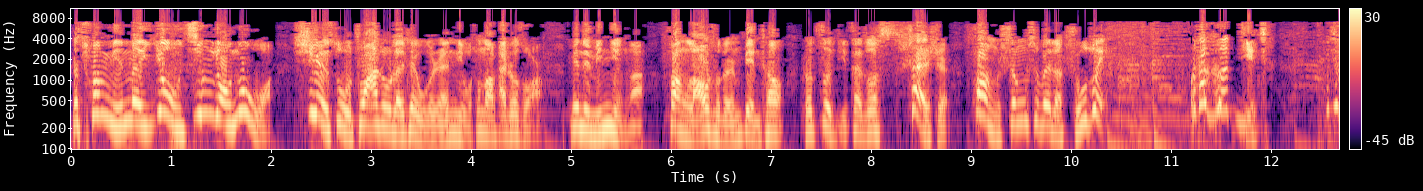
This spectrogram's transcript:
这村民们又惊又怒啊，迅速抓住了这五个人，扭送到派出所。面对民警啊，放老鼠的人辩称说自己在做善事，放生是为了赎罪。我说大哥，你这，我这，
